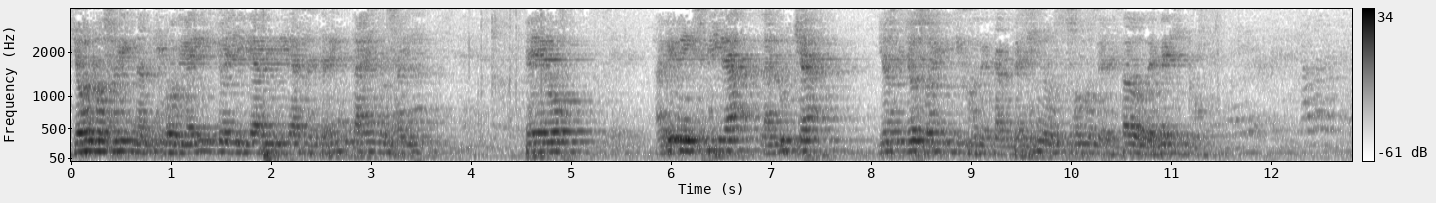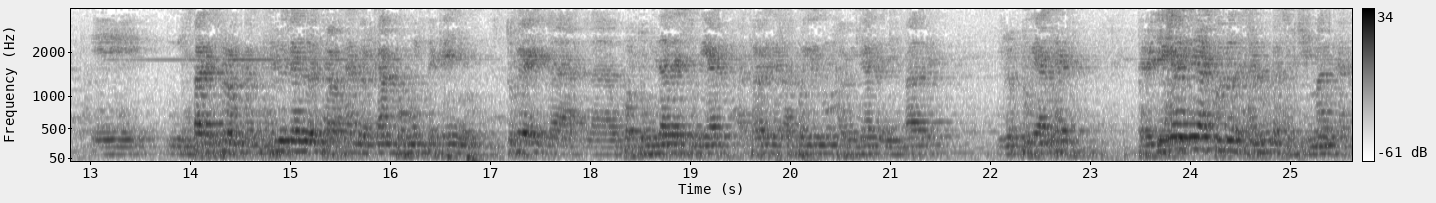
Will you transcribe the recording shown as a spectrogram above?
Yo no soy nativo de ahí, yo llegué a vivir hace 30 años ahí, pero a mí me inspira la lucha yo, yo soy hijo de campesinos, somos del Estado de México. Eh, mis padres fueron campesinos, trabajando el campo muy pequeño. Tuve la, la, oportunidad de estudiar a través del apoyo de un familiar de mi padre y lo pude hacer. Pero llegué a vivir al pueblo de San Lucas Ochimanca,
